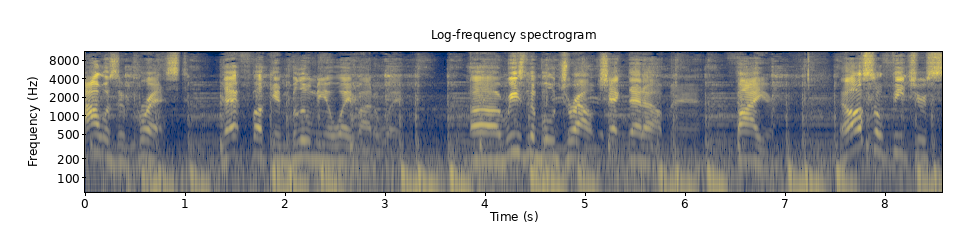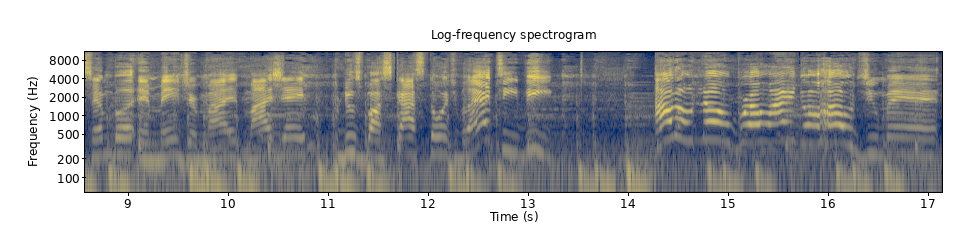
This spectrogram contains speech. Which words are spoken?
I was impressed. That fucking blew me away, by the way. Uh, Reasonable Drought, check that out, man. Fire. It also features Simba and Major Maje, produced by Scott Storch. Vlad TV, I don't know, bro. I ain't gonna hold you, man.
